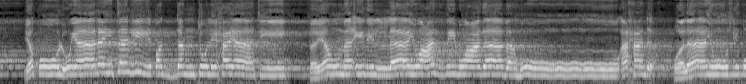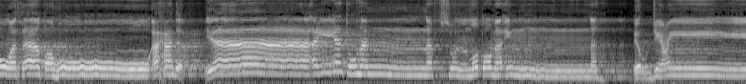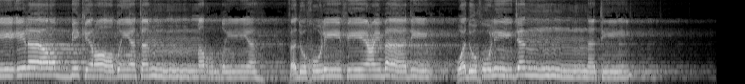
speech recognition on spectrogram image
يقول يا ليتني قدمت لحياتي فيومئذ لا يعذب عذابه أحد ولا يوثق وثاقه أحد. يا أيتها النفس المطمئنة ارجعي إلى ربك راضية مرضية. فادخلي في عبادي وادخلي جنتي.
